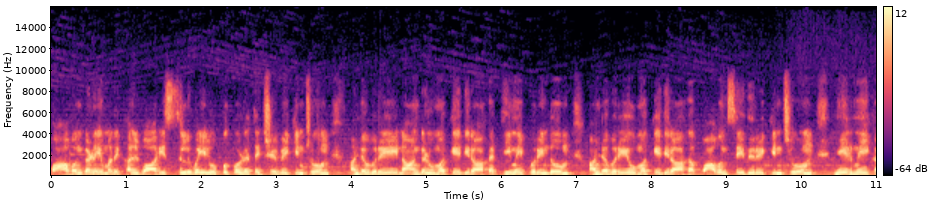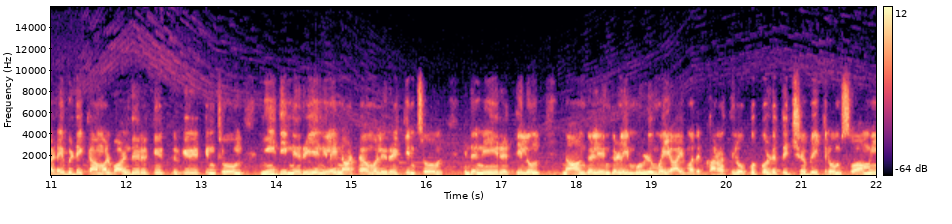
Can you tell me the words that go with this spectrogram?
பாவங்களை உமது கல்வாரி சிலுவையில் ஒப்பு கொடுத்து ஜெபிக்கின்றோம் ஆண்டவரே நாங்கள் உமக்கு எதிராக தீமை புரிந்தோம். ஆண்டவரே உமக்கு எதிராக பாவம் செய்திருக்கின்றோம். நேர்மையை கடைபிடிக்காமல் வாழ்ந்து இருக்கின்றோம். நீதி நெறிய நிலைநாட்டாமல் இருக்கின்றோம். இந்த நேரத்திலும் நாங்கள் எங்களை முழுமையாய் உமது கரத்தில் ஒப்புக்கொடுத்து செபிக்கிறோம் சுவாமி.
